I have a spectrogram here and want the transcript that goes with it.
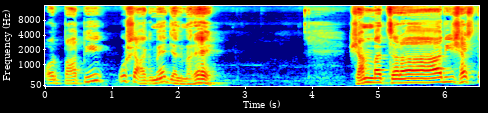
और पापी उस आग में जल मरे। संवत्सराभिशस्त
